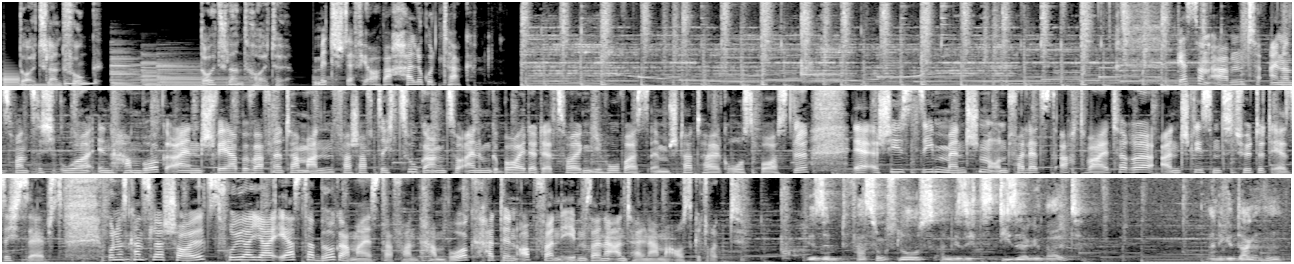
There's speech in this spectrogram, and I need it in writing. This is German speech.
Deutschlandfunk Deutschland heute. Mit Steffi Orbach. Hallo, guten Tag. Gestern Abend, 21 Uhr in Hamburg, ein schwer bewaffneter Mann verschafft sich Zugang zu einem Gebäude der Zeugen Jehovas im Stadtteil Großborstel. Er erschießt sieben Menschen und verletzt acht weitere. Anschließend tötet er sich selbst. Bundeskanzler Scholz, früher ja erster Bürgermeister von Hamburg, hat den Opfern eben seine Anteilnahme ausgedrückt. Wir sind fassungslos angesichts dieser Gewalt. Meine Gedanken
